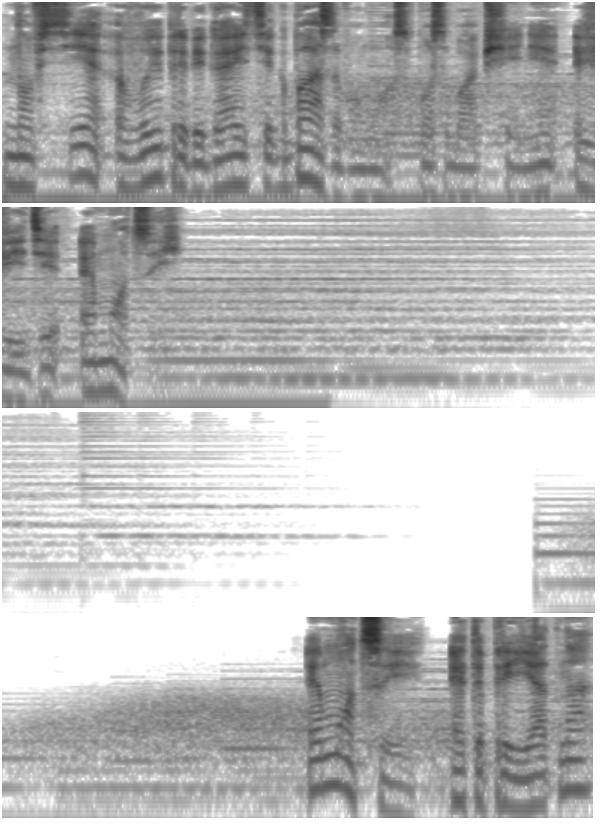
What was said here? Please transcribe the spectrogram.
но все вы прибегаете к базовому способу общения в виде эмоций – Эмоции – это приятно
